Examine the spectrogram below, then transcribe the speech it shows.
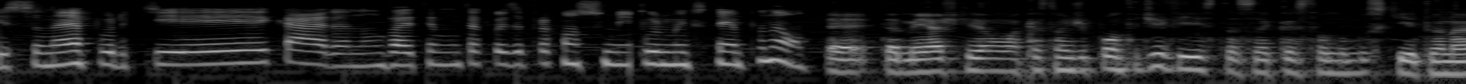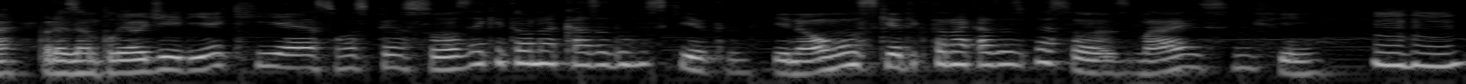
isso, né? Porque, cara, não vai ter muita coisa para consumir por muito tempo, não. É, também acho que é uma questão de ponto de vista essa questão do mosquito, né? Por exemplo, eu diria que é, são as pessoas que estão na casa do mosquito e não o mosquito que está na casa das pessoas, mas enfim. Uhum.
